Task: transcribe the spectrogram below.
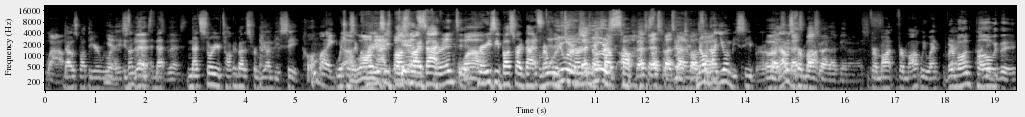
Wow. That was bought the year we won the It's ASUN, and, and that blessed. and that story you're talking about is from UMBC, oh my god. which was A a crazy bus bus ride. ride back. Sprinted. Wow. Crazy bus ride back. That's Remember we You were were- turning the fuck so- up. Best Best bus bus ride. ride of all No, not UMBC, bro. Oh, no, it's that was best Vermont. Bus ride I've been on. Vermont, Vermont. We went uh, Vermont I Paul mean- with the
